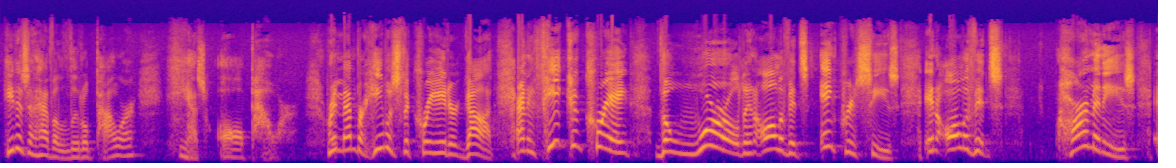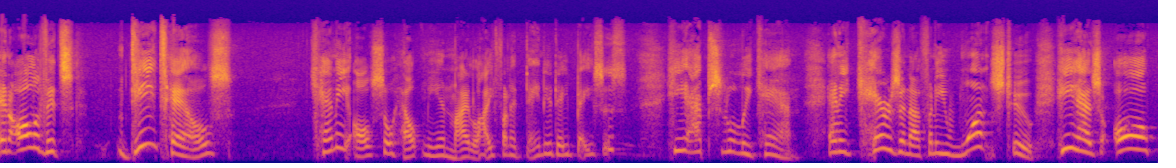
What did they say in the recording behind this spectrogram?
He doesn't have a little power, he has all power. Remember, he was the creator God. And if he could create the world in all of its intricacies, in all of its harmonies, in all of its details, can He also help me in my life on a day to day basis? He absolutely can. And He cares enough and He wants to. He has all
